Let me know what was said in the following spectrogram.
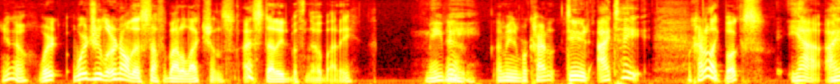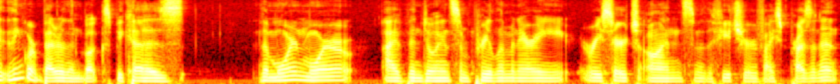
you know, where where'd you learn all this stuff about elections? I studied with nobody. Maybe. I mean, we're kind of Dude, I tell you, we're kind of like books. Yeah, I think we're better than books because the more and more I've been doing some preliminary research on some of the future vice president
